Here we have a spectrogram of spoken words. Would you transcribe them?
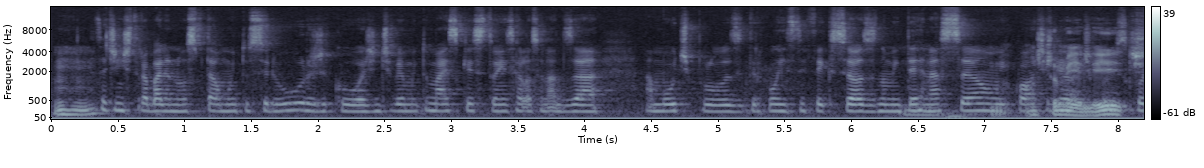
Uhum. Se a gente trabalha no hospital muito cirúrgico, a gente vê muito mais questões relacionadas a, a múltiplos intercorrências infecciosas numa internação e qual antibiótico.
